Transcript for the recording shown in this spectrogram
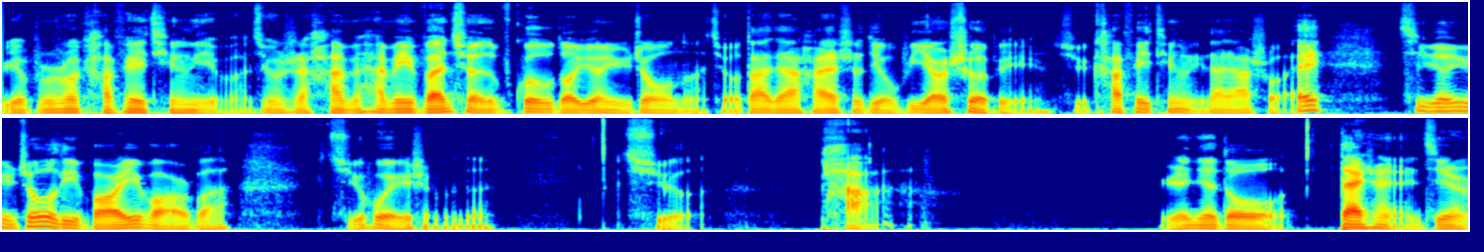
也不是说咖啡厅里吧，就是还没还没完全过渡到元宇宙呢，就大家还是有 VR 设备去咖啡厅里，大家说，哎，去元宇宙里玩一玩吧，聚会什么的，去了，啪，人家都戴上眼镜，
